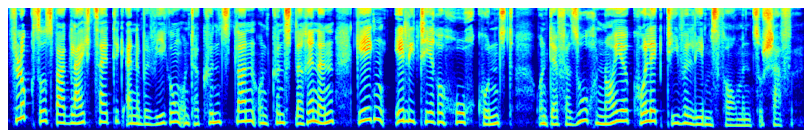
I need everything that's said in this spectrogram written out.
Fluxus war gleichzeitig eine Bewegung unter Künstlern und Künstlerinnen gegen elitäre Hochkunst und der Versuch, neue kollektive Lebensformen zu schaffen.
